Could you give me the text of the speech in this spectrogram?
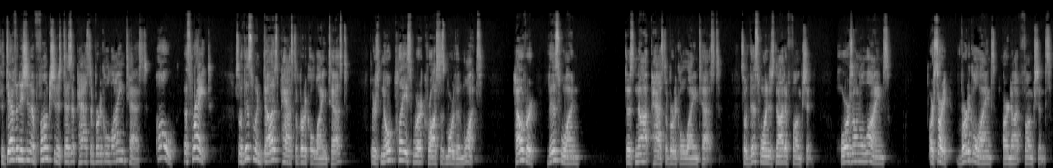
The definition of function is does it pass a vertical line test? Oh, that's right. So this one does pass the vertical line test. There's no place where it crosses more than once. However, this one does not pass the vertical line test. So this one is not a function. Horizontal lines, or sorry, vertical lines are not functions.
